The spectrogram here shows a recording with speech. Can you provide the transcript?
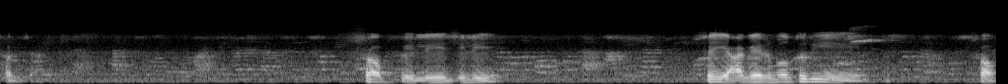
ঝঞ্ঝাট সব পেলিয়ে ঝিলিয়ে সেই আগের মতনই সব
